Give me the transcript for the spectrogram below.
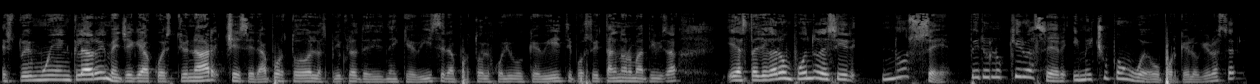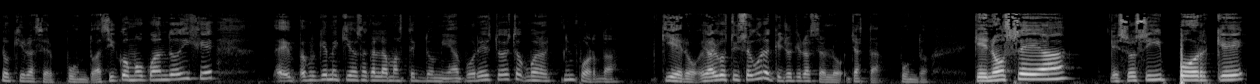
Estoy muy en claro y me llegué a cuestionar, che, será por todas las películas de Disney que vi, será por todo el Hollywood que vi, tipo, soy tan normativizado. Y hasta llegar a un punto de decir, no sé, pero lo quiero hacer y me chupa un huevo porque lo quiero hacer, lo quiero hacer, punto. Así como cuando dije, eh, ¿por qué me quiero sacar la mastectomía? Por esto, esto, bueno, no importa. Quiero, algo estoy seguro de que yo quiero hacerlo, ya está, punto. Que no sea, eso sí, porque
